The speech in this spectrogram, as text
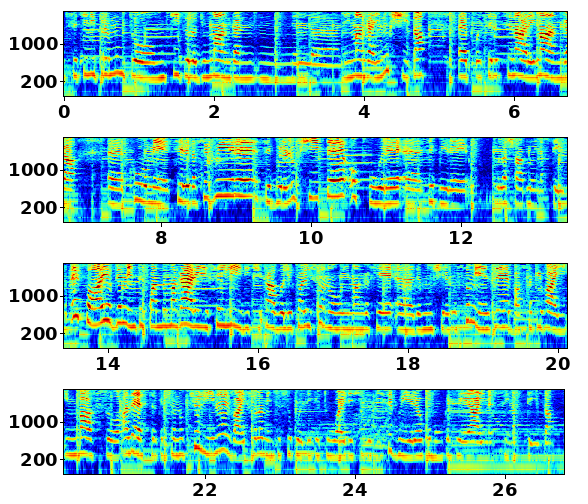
se tieni premuto un titolo di un manga nel, nei manga in uscita, eh, puoi selezionare i manga eh, come serie da seguire, seguire le uscite oppure eh, seguire lasciarlo in attesa. E poi ovviamente quando magari sei lì dici cavoli quali sono i manga che eh, devono uscire questo mese, basta che vai in basso a destra che c'è un occhiolino e vai solamente su quelli che tu hai deciso di seguire o comunque che hai messo in attesa.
